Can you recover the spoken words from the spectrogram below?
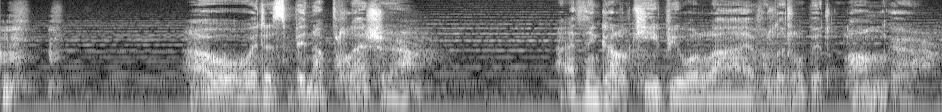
oh, it has been a pleasure. I think I'll keep you alive a little bit longer.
